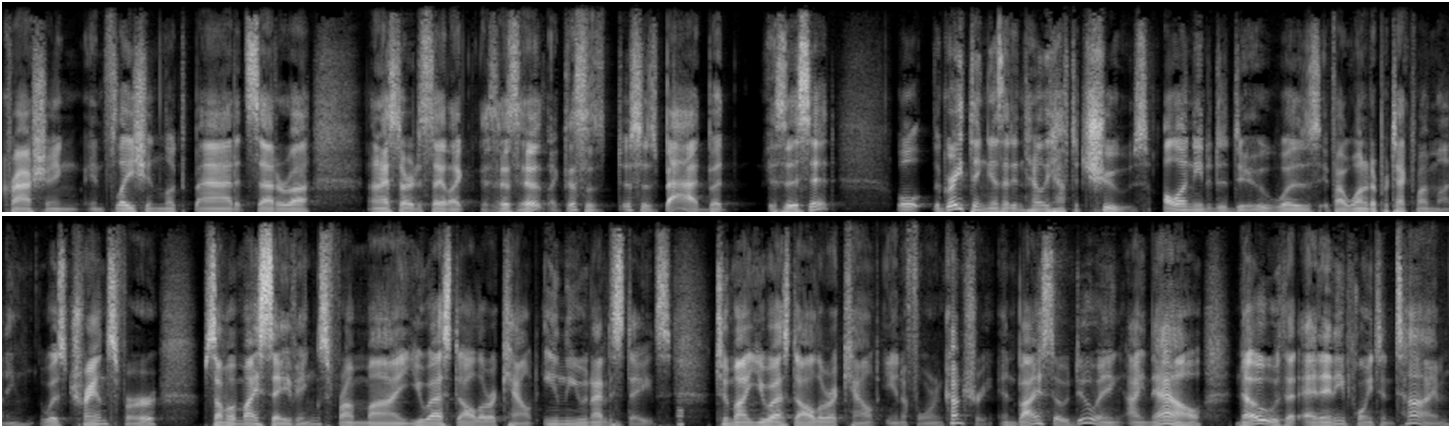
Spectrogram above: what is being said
crashing, inflation looked bad, etc. And I started to say, like, is this it? Like, this is this is bad, but is this it? Well, the great thing is I didn't really have to choose. All I needed to do was, if I wanted to protect my money, was transfer some of my savings from my US dollar account in the United States to my US dollar account in a foreign country. And by so doing, I now know that at any point in time,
